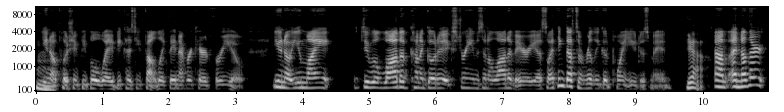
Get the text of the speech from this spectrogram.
you Mm. know, pushing people away because you felt like they never cared for you. You know, you might do a lot of kind of go to extremes in a lot of areas. So I think that's a really good point you just made. yeah. Um another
